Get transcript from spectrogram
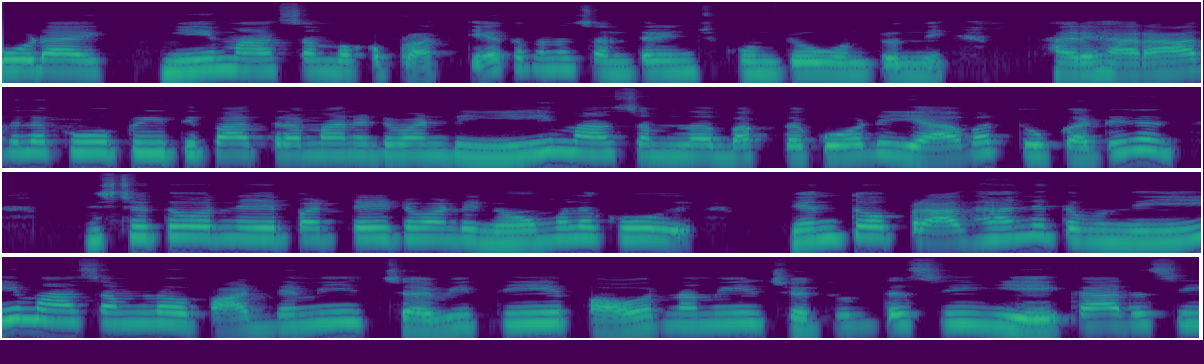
కూడా ఈ మాసం ఒక ప్రత్యేకతను సంతరించుకుంటూ ఉంటుంది. హరిహరాదులకు ప్రీతిపాత్రమైనటువంటి ఈ మాసంలో భక్త కోటి యావత్తు కఠిన నిష్ఠతో పట్టేటువంటి నోములకు ఎంతో ప్రాధాన్యత ఉంది. ఈ మాసంలో పాడ్యమి చవితి పౌర్ణమి చతుర్దశి ఏకాదశి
